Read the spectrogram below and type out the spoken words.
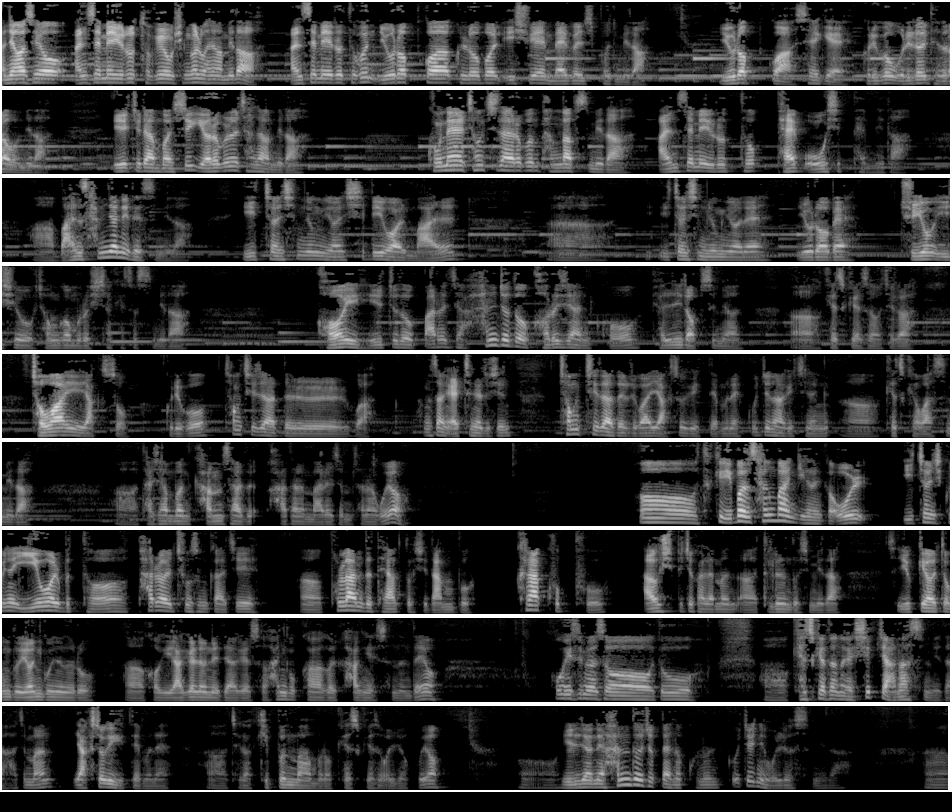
안녕하세요. 안쌤의 유로톡에 오신 걸 환영합니다. 안쌤의 유로톡은 유럽과 글로벌 이슈의 맥을 짚어줍니다. 유럽과 세계 그리고 우리를 되돌아봅니다. 일주일에 한 번씩 여러분을 찾아갑니다. 국내 청취자 여러분 반갑습니다. 안쌤의 유로톡 150회입니다. 아, 만 3년이 됐습니다. 2016년 12월 말 아, 2016년에 유럽의 주요 이슈 점검으로 시작했었습니다. 거의 일주도 빠르지 한 주도 거르지 않고 별일 없으면 어, 계속해서 제가 저와의 약속 그리고 청취자들과 항상 애청해 주신 청취자들과의 약속이기 때문에 꾸준하게 진행 어, 계속해 왔습니다. 어, 다시 한번 감사하다는 말을 좀 전하고요. 어, 특히 이번 상반기 그러니까 올 2019년 2월부터 8월 중순까지 어, 폴란드 대학 도시 남부 크라쿠프 아우슈피츠 가려면 어, 들르는 도시입니다. 6개월 정도 연구년으로 어, 거기 야겔론네 대학에서 한국과학을 강의했었는데요. 거기 있으면서도 어, 계속해서 하기가 쉽지 않았습니다. 하지만 약속이기 때문에 어, 제가 기쁜 마음으로 계속해서 올렸고요. 1년에 한두 주 빼놓고는 꾸준히 올렸습니다.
